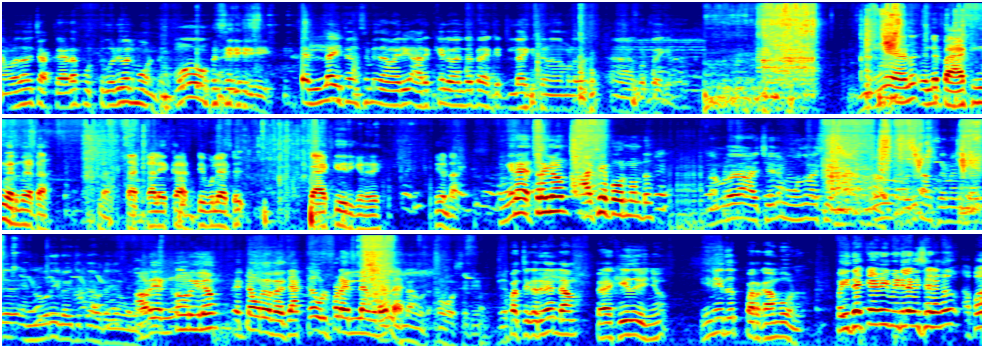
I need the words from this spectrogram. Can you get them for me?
അപ്പൊ ചക്കയുടെ പുട്ടുപൊടി വലുമുണ്ട് ഓ ശരി ശരി. എല്ലാ ഐറ്റംസും ഇതേമാതിരി അര കിലോന്റെ പാക്കറ്റിലാക്കിയിട്ടാണ് നമ്മൾ കൊടുത്തേക്കുന്നത്. ഇങ്ങനെയാണ് എന്റെ പാക്കിംഗ് വരുന്നത് കേട്ടാ. തക്കാളിയൊക്കെ അടിപൊളിയായിട്ട് പാക്ക് ചെയ്തിരിക്കണത്. കണ്ടാ? ഇങ്ങനെ എത്ര കിലോ ആഴ്ച പോരുന്നുണ്ട്? നമ്മൾ ആഴ്ചയിൽ മൂന്ന് പ്രാവശ്യം ഒരു എണ്ണൂറ് കിലോ വെച്ചിട്ട് അവിടെ എണ്ണൂറ് കിലോ ഏറ്റവും കൂടുതൽ. ചക്ക ഉൾപ്പെടെ എല്ലാം കൂടെ അല്ലേ? ഓ ശരി. പച്ചക്കറി എല്ലാം പാക്ക് ചെയ്ത് കഴിഞ്ഞു. ഇനി ഇത് പറക്കാൻ പോവാണ്. അപ്പൊ ഇതൊക്കെയാണ് ഈ വീഡിയോയിലെ വിശേഷങ്ങൾ. അപ്പൊ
